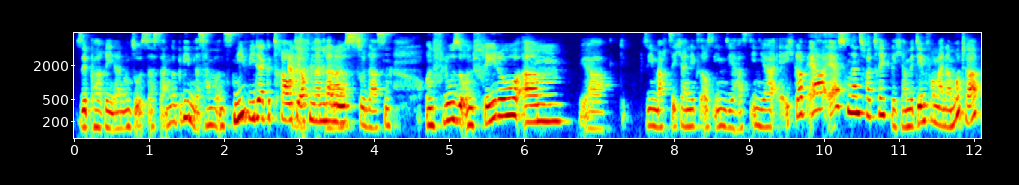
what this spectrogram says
separieren und so ist das dann geblieben. Das haben wir uns nie wieder getraut, die Ach, aufeinander krass. loszulassen. Und Fluse und Fredo, ähm, ja, die, sie macht sich ja nichts aus ihm, sie hasst ihn ja. Ich glaube, er, er ist ein ganz verträglicher. Mit dem von meiner Mutter,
